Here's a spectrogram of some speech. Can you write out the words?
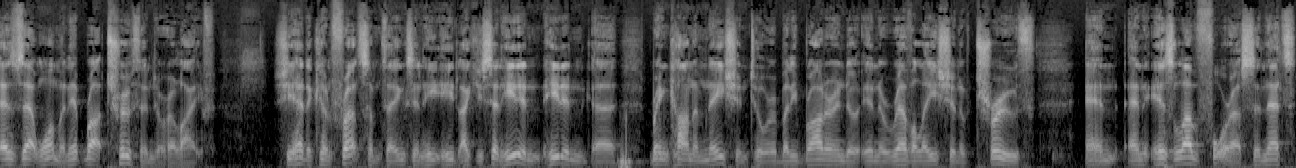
as that woman, it brought truth into her life. She had to confront some things, and he, he like you said, he didn't he didn't uh, bring condemnation to her, but he brought her into into revelation of truth, and and his love for us, and that's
